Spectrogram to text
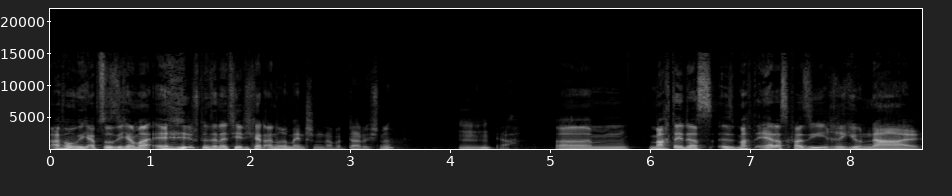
Einfach um mich abzusichern, mal, er hilft mit seiner Tätigkeit anderen Menschen da- dadurch, ne? Ja. Ähm, macht er das, äh, macht er das quasi regional?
